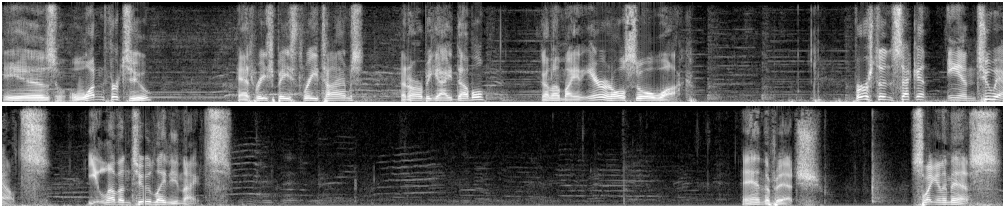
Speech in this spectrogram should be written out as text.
is one for two. Has reached base three times, an RBI double, got on by an error and also a walk. First and second, and two outs. 11 2 Lady Knights. And the pitch. Swing and a miss.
